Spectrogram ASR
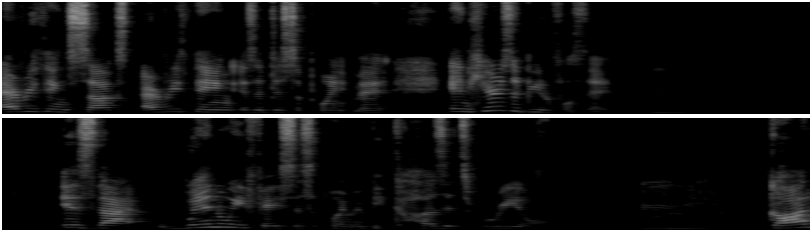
everything sucks, everything is a disappointment. And here's a beautiful thing. Is that when we face disappointment because it's real, Mm. God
